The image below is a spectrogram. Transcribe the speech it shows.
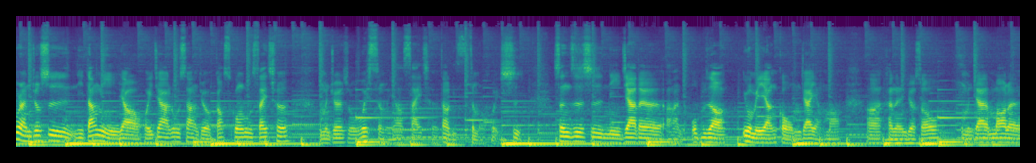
不然就是你当你要回家的路上，就高速公路塞车，我们就会说为什么要塞车？到底是怎么回事？甚至是你家的啊，我不知道，因为我没养狗，我们家养猫。啊，可能有时候我们家的猫呢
